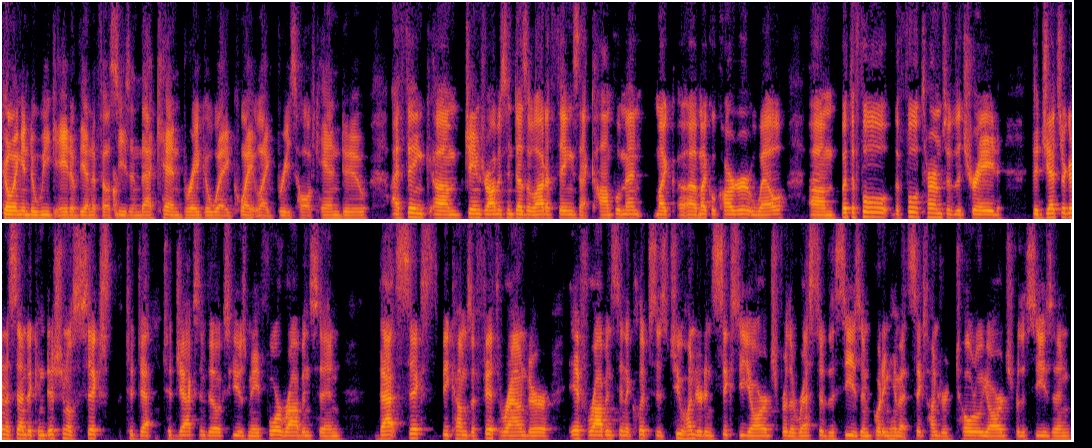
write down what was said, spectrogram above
going into week eight of the NFL season that can break away quite like Breece Hall can do. I think um, James Robinson does a lot of things that complement Mike uh, Michael Carter well. Um, but the full the full terms of the trade the Jets are going to send a conditional sixth to to Jacksonville, excuse me, for Robinson. That sixth becomes a fifth rounder if Robinson eclipses 260 yards for the rest of the season, putting him at 600 total yards for the season.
